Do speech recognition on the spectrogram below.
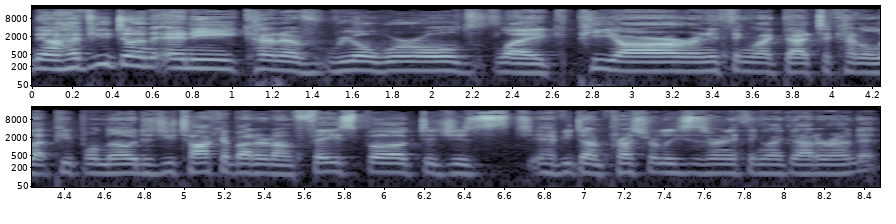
Now, have you done any kind of real world like PR or anything like that to kind of let people know? Did you talk about it on Facebook? Did you have you done press releases or anything like that around it?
